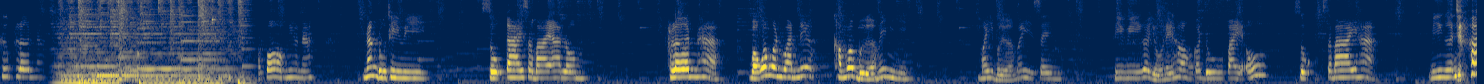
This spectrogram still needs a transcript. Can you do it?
คือเพลินนะฟอกเนี่ยนะ นั่งดูทีวี สุขกายสบายอารมณ์ เพลินค่ะ บอกว่าวันๆเนี่ย คำว่าเบื่อไม่มี ไม่เบื่อไม่เซ็งทีวีก็อยู่ในห้องก็ดูไปโอ้สุขสบายค่ะ มีเงินใช้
